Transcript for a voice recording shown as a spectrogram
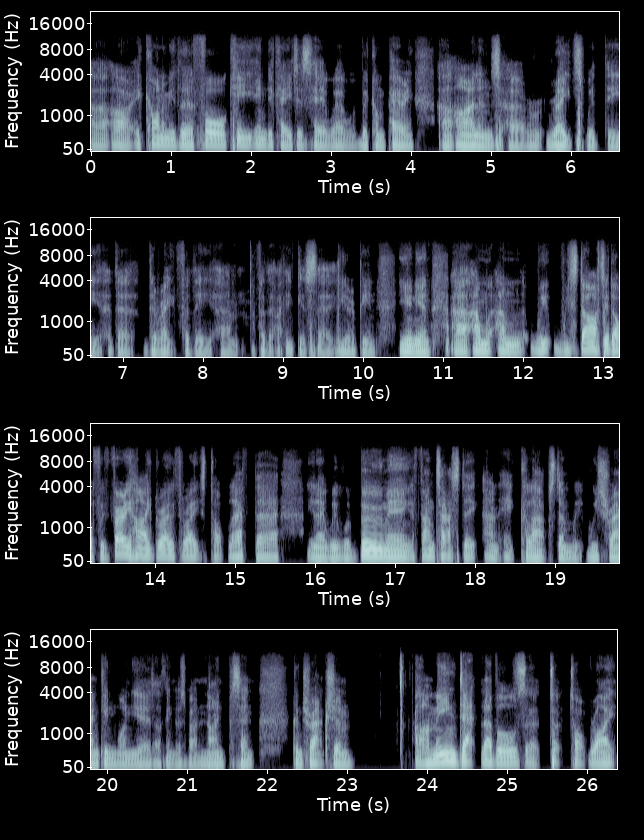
uh, our economy, the four key indicators here where we're comparing uh, Ireland's uh, rates with the, the the rate for the um, for the I think it's the European Union, uh, and, and we we started off with very high growth rates, top left there. You know we were booming, fantastic, and it collapsed, and we we shrank in one year. I think it was about nine percent contraction our mean debt levels at top right,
